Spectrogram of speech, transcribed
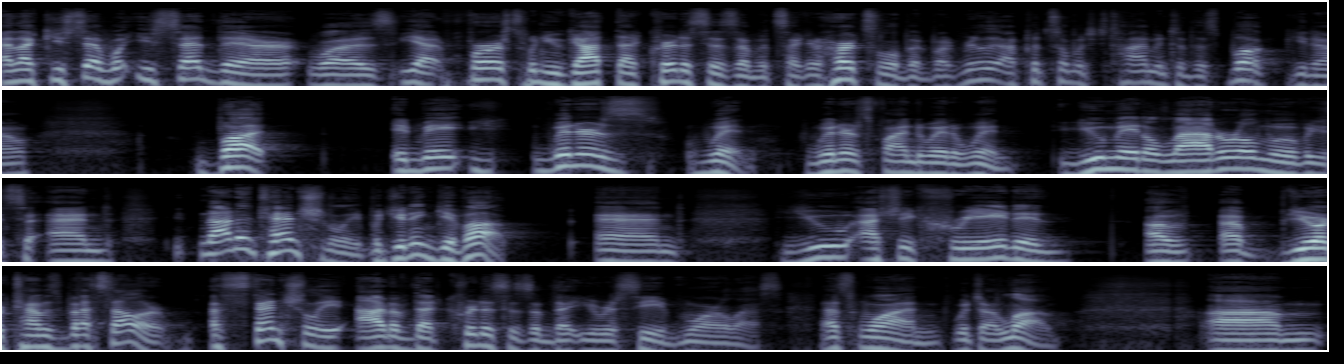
And like you said, what you said there was, yeah, at first when you got that criticism, it's like it hurts a little bit, but really I put so much time into this book, you know. But it made winners win. Winners find a way to win. You made a lateral move, and not intentionally, but you didn't give up, and you actually created a, a New York Times bestseller, essentially out of that criticism that you received, more or less. That's one, which I love. Um,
